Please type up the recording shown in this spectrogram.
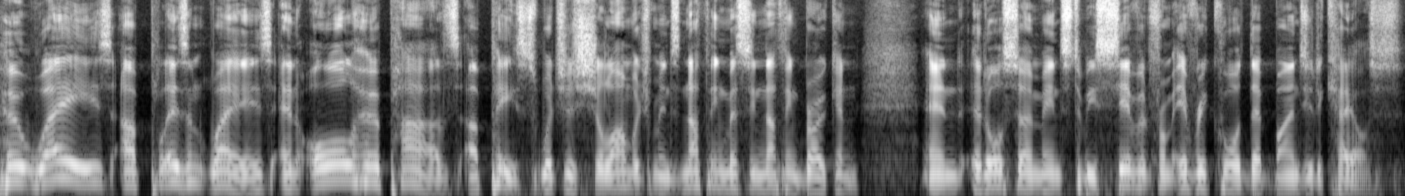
Her ways are pleasant ways, and all her paths are peace, which is shalom, which means nothing missing, nothing broken. And it also means to be severed from every cord that binds you to chaos.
